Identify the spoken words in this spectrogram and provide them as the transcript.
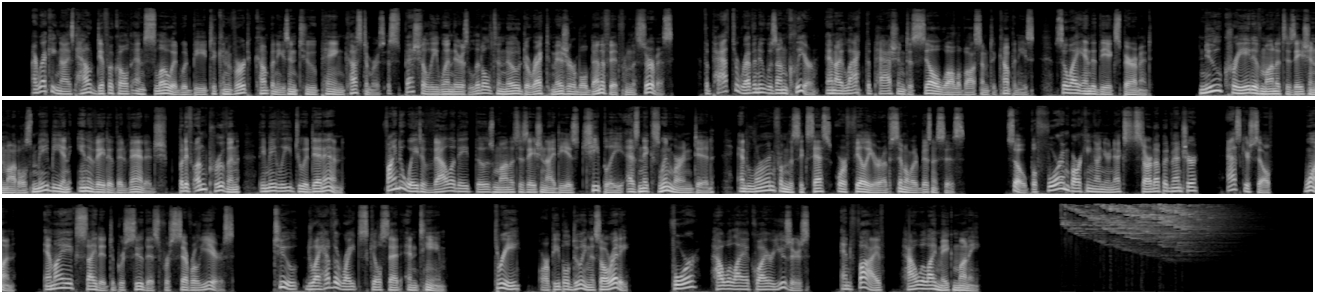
I recognized how difficult and slow it would be to convert companies into paying customers, especially when there's little to no direct measurable benefit from the service. The path to revenue was unclear, and I lacked the passion to sell Wall of Awesome to companies, so I ended the experiment. New creative monetization models may be an innovative advantage, but if unproven, they may lead to a dead end. Find a way to validate those monetization ideas cheaply, as Nick Swinmurn did, and learn from the success or failure of similar businesses. So, before embarking on your next startup adventure, ask yourself 1. Am I excited to pursue this for several years? 2. Do I have the right skill set and team? 3. Are people doing this already? 4. How will I acquire users? And 5. How will I make money?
